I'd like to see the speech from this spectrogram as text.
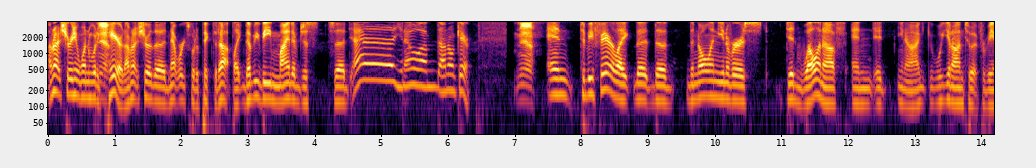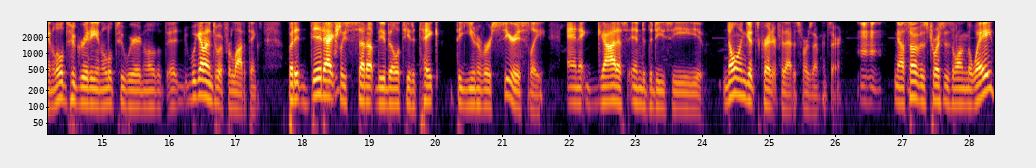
I'm not sure anyone would have Yeah. cared. I'm not sure the networks would have picked it up. Like WB might have just said, "Eh, you know, I'm I don't care." Yeah. and to be fair, like the the the Nolan universe did well enough, and it you know I, we get onto it for being a little too gritty and a little too weird, and a little it, we got into it for a lot of things, but it did actually set up the ability to take the universe seriously, and it got us into the DCEU. Nolan gets credit for that, as far as I'm concerned. Mm-hmm. Now, some of his choices along the way,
